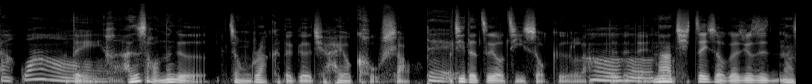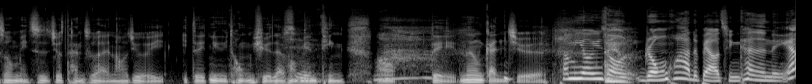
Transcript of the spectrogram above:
啊，哇哦！对，很少那个这种 rock 的歌曲还有口哨。对，我记得只有几首歌了。对对对，那其这一首歌就是那时候每次就弹出来，然后就有一一堆女同学在旁边听，然后对那种感觉，他们用一种 融化的表情看着你啊。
